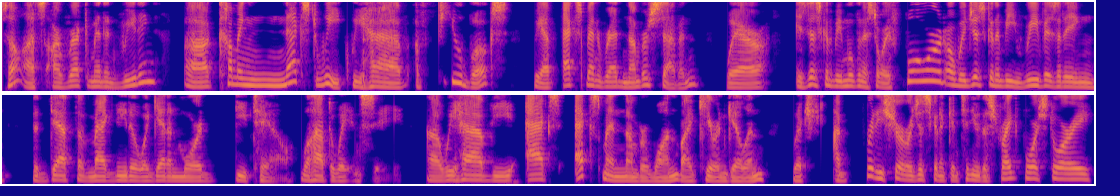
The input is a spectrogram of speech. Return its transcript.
So that's our recommended reading. Uh, coming next week, we have a few books. We have X Men Red number seven, where is this going to be moving the story forward, or are we just going to be revisiting the death of Magneto again in more detail? We'll have to wait and see. Uh, we have the Axe X Men number one by Kieron Gillen, which I'm pretty sure we're just going to continue the Strike Force story.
